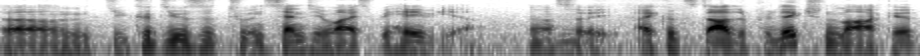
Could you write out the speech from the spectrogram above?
um, you could use it to incentivize behavior. Yeah? So I could start a prediction market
